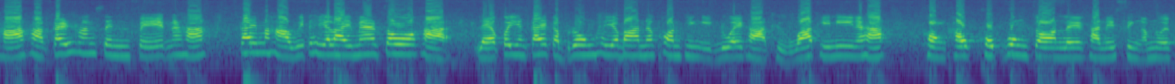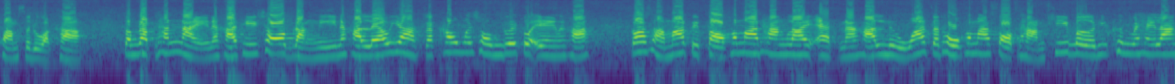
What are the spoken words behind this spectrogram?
ค้าค่ะ ใกล้ห้างเซนเฟสนะคะ ใกล้มหาวิทยาลัยแม่โจ้ค่ะ แล้วก็ยังใกล้กับโรงพยาบาลนครพิงค์อีกด้วยค่ะ ถือว่าที่นี่นะคะ ของเขาครบวงจรเลยค่ะ ในสิ่งอำนวยความสะดวกค่ะสำหรับท่านไหนนะคะที่ชอบหลังนี้นะคะ แล้วอยากจะเข้ามาชมด้วยตัวเองนะคะ ก็สามารถติดต่อเข้ามาทาง Line แอดนะคะ หรือว่าจะโทรเข้ามาสอบถามที่เบอร์ที่ขึ้นไว้ให้ล่าง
